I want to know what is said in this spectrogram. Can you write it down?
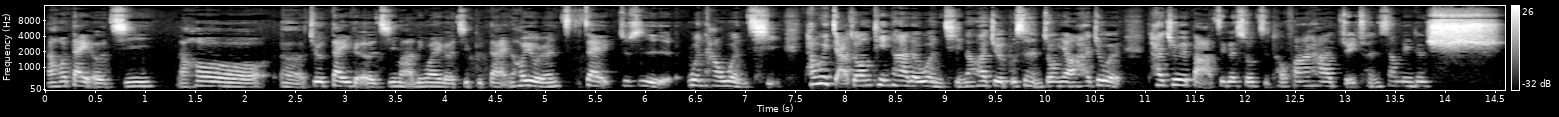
然后戴耳机，然后呃就戴一个耳机嘛，另外一个耳机不戴。然后有人在就是问他问题，他会假装听他的问题，然后他觉得不是很重要，他就会他就会把这个手指头放在他的嘴唇上面，就嘘，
